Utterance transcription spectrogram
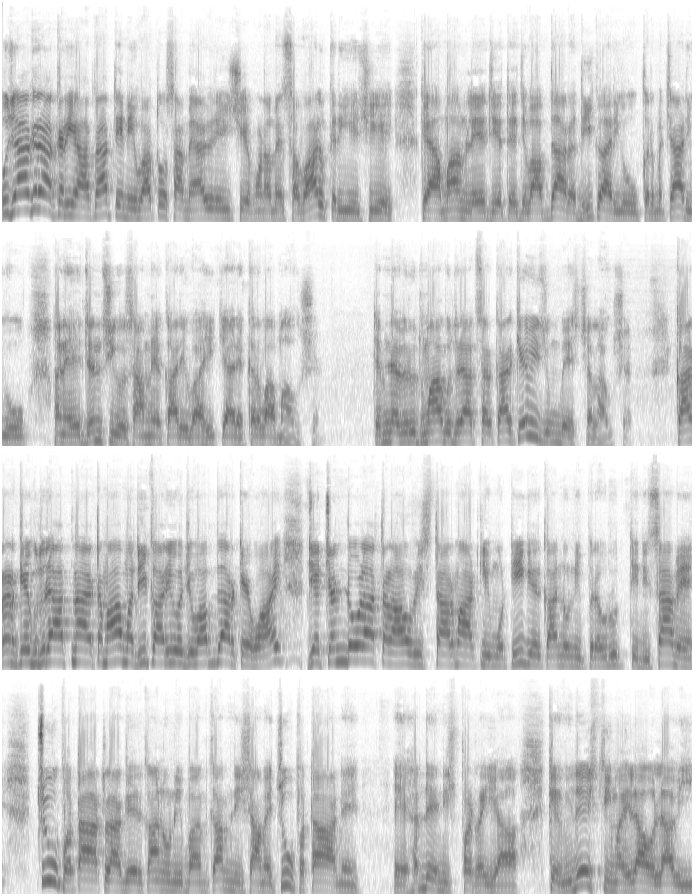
ઉજાગરા કર્યા હતા તેની વાતો સામે આવી રહી છે. પણ અમે સવાલ કરીએ છીએ કે આ મામલે જે તે જવાબદાર અધિકારીઓ, કર્મચારીઓ અને એજન્સીઓ સામે કાર્યવાહી ક્યારે કરવામાં આવશે? તેમના વિરુદ્ધમાં ગુજરાત સરકાર કેવી ઝુંબેશ ચલાવશે? કારણ કે ગુજરાતના તમામ અધિકારીઓ જવાબદાર કહેવાય જે ચંડોળા તળાવ વિસ્તારમાં આટલી મોટી ગેરકાનૂની પ્રવૃત્તિની સામે ચૂપ હતા, આટલા ગેરકાનૂની બાંધકામની સામે ચૂપ હતા અને એ હદે નિષ્ફળ રહ્યા કે વિદેશથી મહિલાઓ લાવી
